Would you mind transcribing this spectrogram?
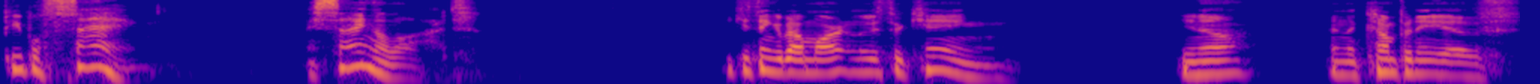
people sang. They sang a lot. You can think about Martin Luther King, you know, in the company of,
